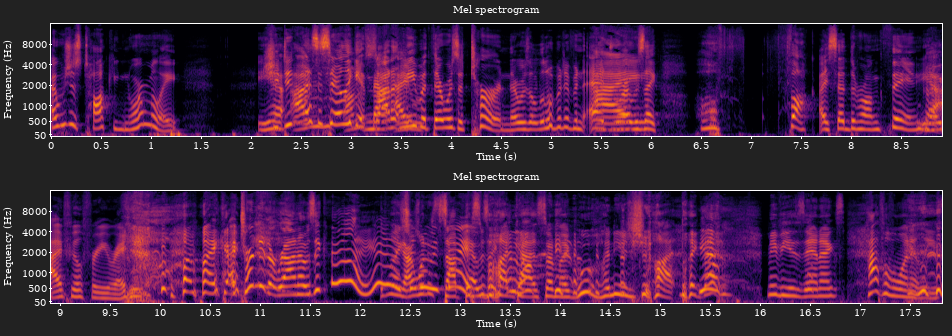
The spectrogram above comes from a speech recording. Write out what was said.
I was just talking normally. She didn't I'm- necessarily I'm get mad at me, I- but there was a turn. There was a little bit of an edge where I was I- like, "Oh, f- fuck! I said the wrong thing." Yeah, Like, I feel for you right now. I'm like, I turned it around. I was like, ah, yeah, I'm like, I want to stop this I I podcast. I'm like, ooh, I need a shot. Like, Yeah. maybe a Xanax, half of one at least.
